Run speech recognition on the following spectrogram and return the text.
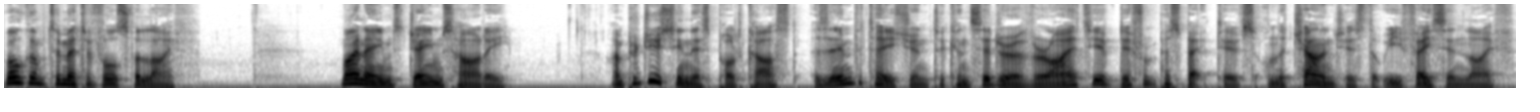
Welcome to Metaphors for Life. My name's James Hardy. I'm producing this podcast as an invitation to consider a variety of different perspectives on the challenges that we face in life,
